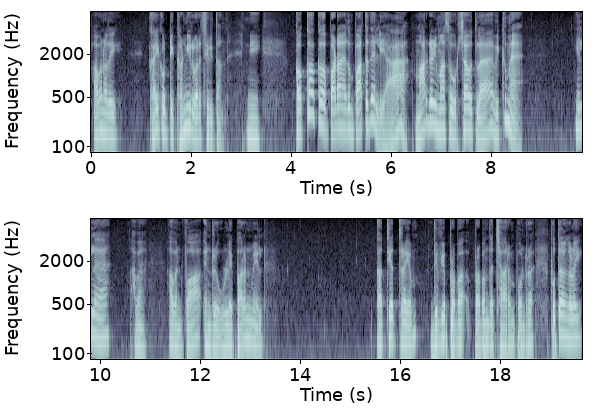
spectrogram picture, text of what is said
அவன் அதை கை கொட்டி கண்ணீர் வர சிரித்தான். நீ கொக்கோ படம் எதுவும் பார்த்ததே இல்லையா? மார்கழி மாத உற்சாகத்தில் விற்குமே இல்லை அவன் அவன் வா என்று உள்ளே பரன்மேல் கத்தியத்ரயம் திவ்ய பிரப பிரபந்தச்சாரம் போன்ற புத்தகங்களை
